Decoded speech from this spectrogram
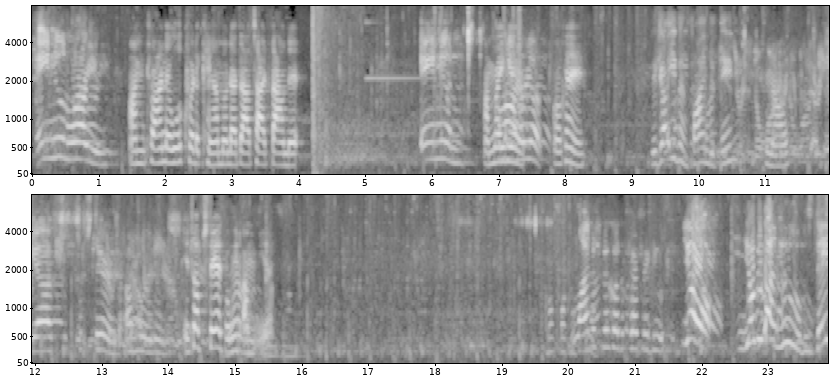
Hey Noon, where are you? I'm trying to look for the camera that's outside. Found it. Hey Noon. I'm right Come on, hurry here. up. Okay. Did y'all even find the thing? There is no No. longer in your possession. Yeah, it's, it's upstairs. I know where it is. It's upstairs, but we, um, yeah. I don't fucking Line of pick out the perfect dude. Yo, yo, we got noobs. They,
